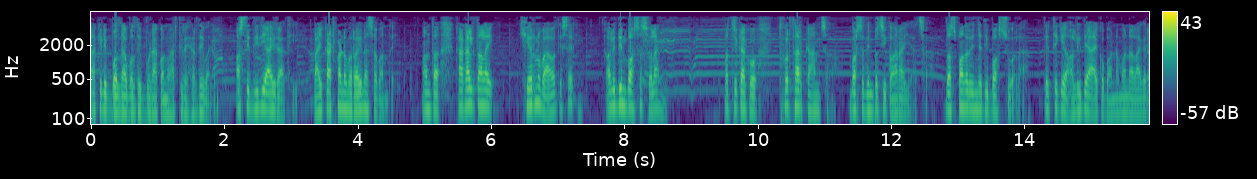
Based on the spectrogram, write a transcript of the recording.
काकीले बोल्दा बोल्दै बुढाको अनुहारतिर हेर्दै भने अस्ति दिदी आइरहेको थिए भाइ काठमाडौँमा रहेनछ भन्दै। अन्त काकाले तँलाई खेर्नु भयो त्यसरी? अलि दिन बस्छस् होला नि। पत्रिकाको थोरथार काम छ। वर्ष दिनपछि घर आइया छ दस पन्ध्र दिन जति बस्छु होला त्यत्तिकै हलिँदै आएको भन्न मन नलागेर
